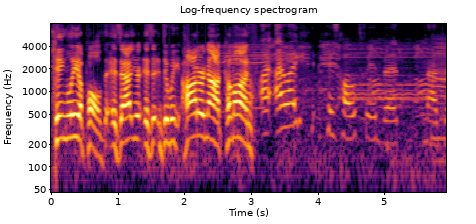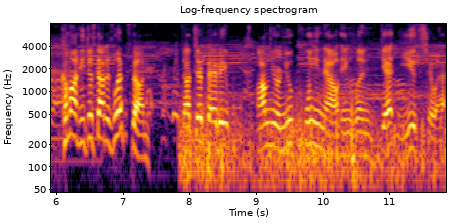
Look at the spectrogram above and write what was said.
King Leopold. Is that your, is it, did we, hot or not? Come on. I, I like his outfit, but not that. Come on, he just got his lips done. That's it, baby. I'm your new queen now, England. Get used to it.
